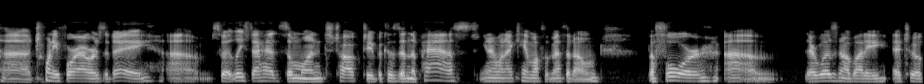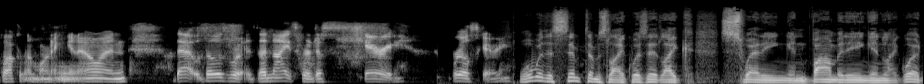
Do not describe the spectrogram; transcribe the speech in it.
uh, 24 hours a day. Um, so at least I had someone to talk to because in the past, you know, when I came off of methadone before, um, there was nobody at two o'clock in the morning, you know, and that those were the nights were just scary real scary. What were the symptoms like? Was it like sweating and vomiting and like what?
